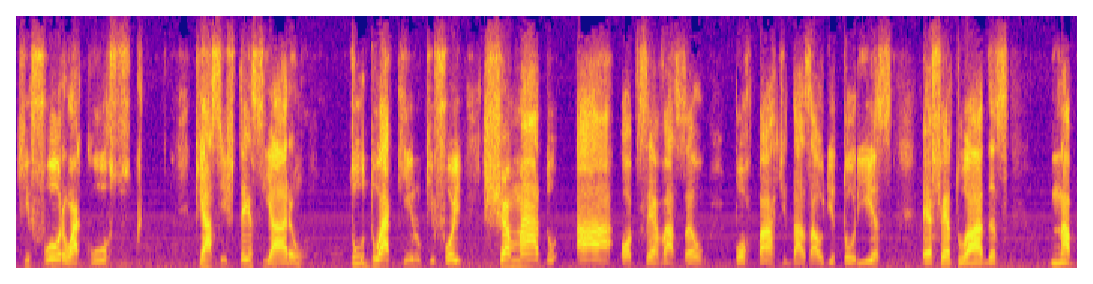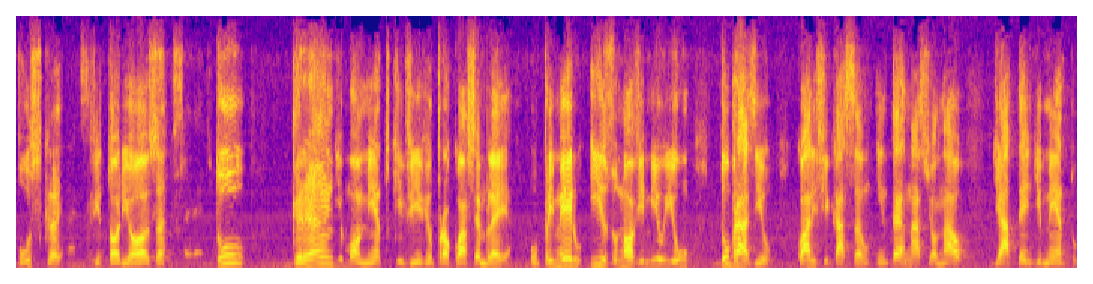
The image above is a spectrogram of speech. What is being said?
que foram a cursos, que assistenciaram tudo aquilo que foi chamado à observação por parte das auditorias efetuadas na busca vitoriosa do grande momento que vive o Procon Assembleia. O primeiro ISO 9001 do Brasil, qualificação internacional de atendimento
